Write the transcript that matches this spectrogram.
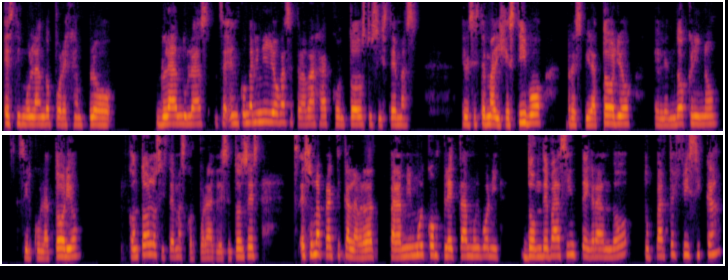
estimulando, por ejemplo, glándulas. En Kundalini Yoga se trabaja con todos tus sistemas, el sistema digestivo, respiratorio, el endocrino, circulatorio, con todos los sistemas corporales. Entonces, es una práctica, la verdad, para mí muy completa, muy bonita, donde vas integrando tu parte física,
